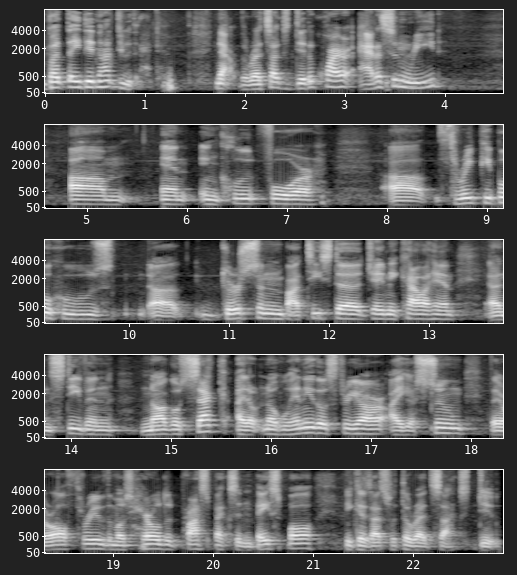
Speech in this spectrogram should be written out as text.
But they did not do that. Now, the Red Sox did acquire Addison Reed um, and include for uh, three people whose uh, Gerson Bautista, Jamie Callahan, and Stephen Nogosek. I don't know who any of those three are. I assume they are all three of the most heralded prospects in baseball because that's what the Red Sox do.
